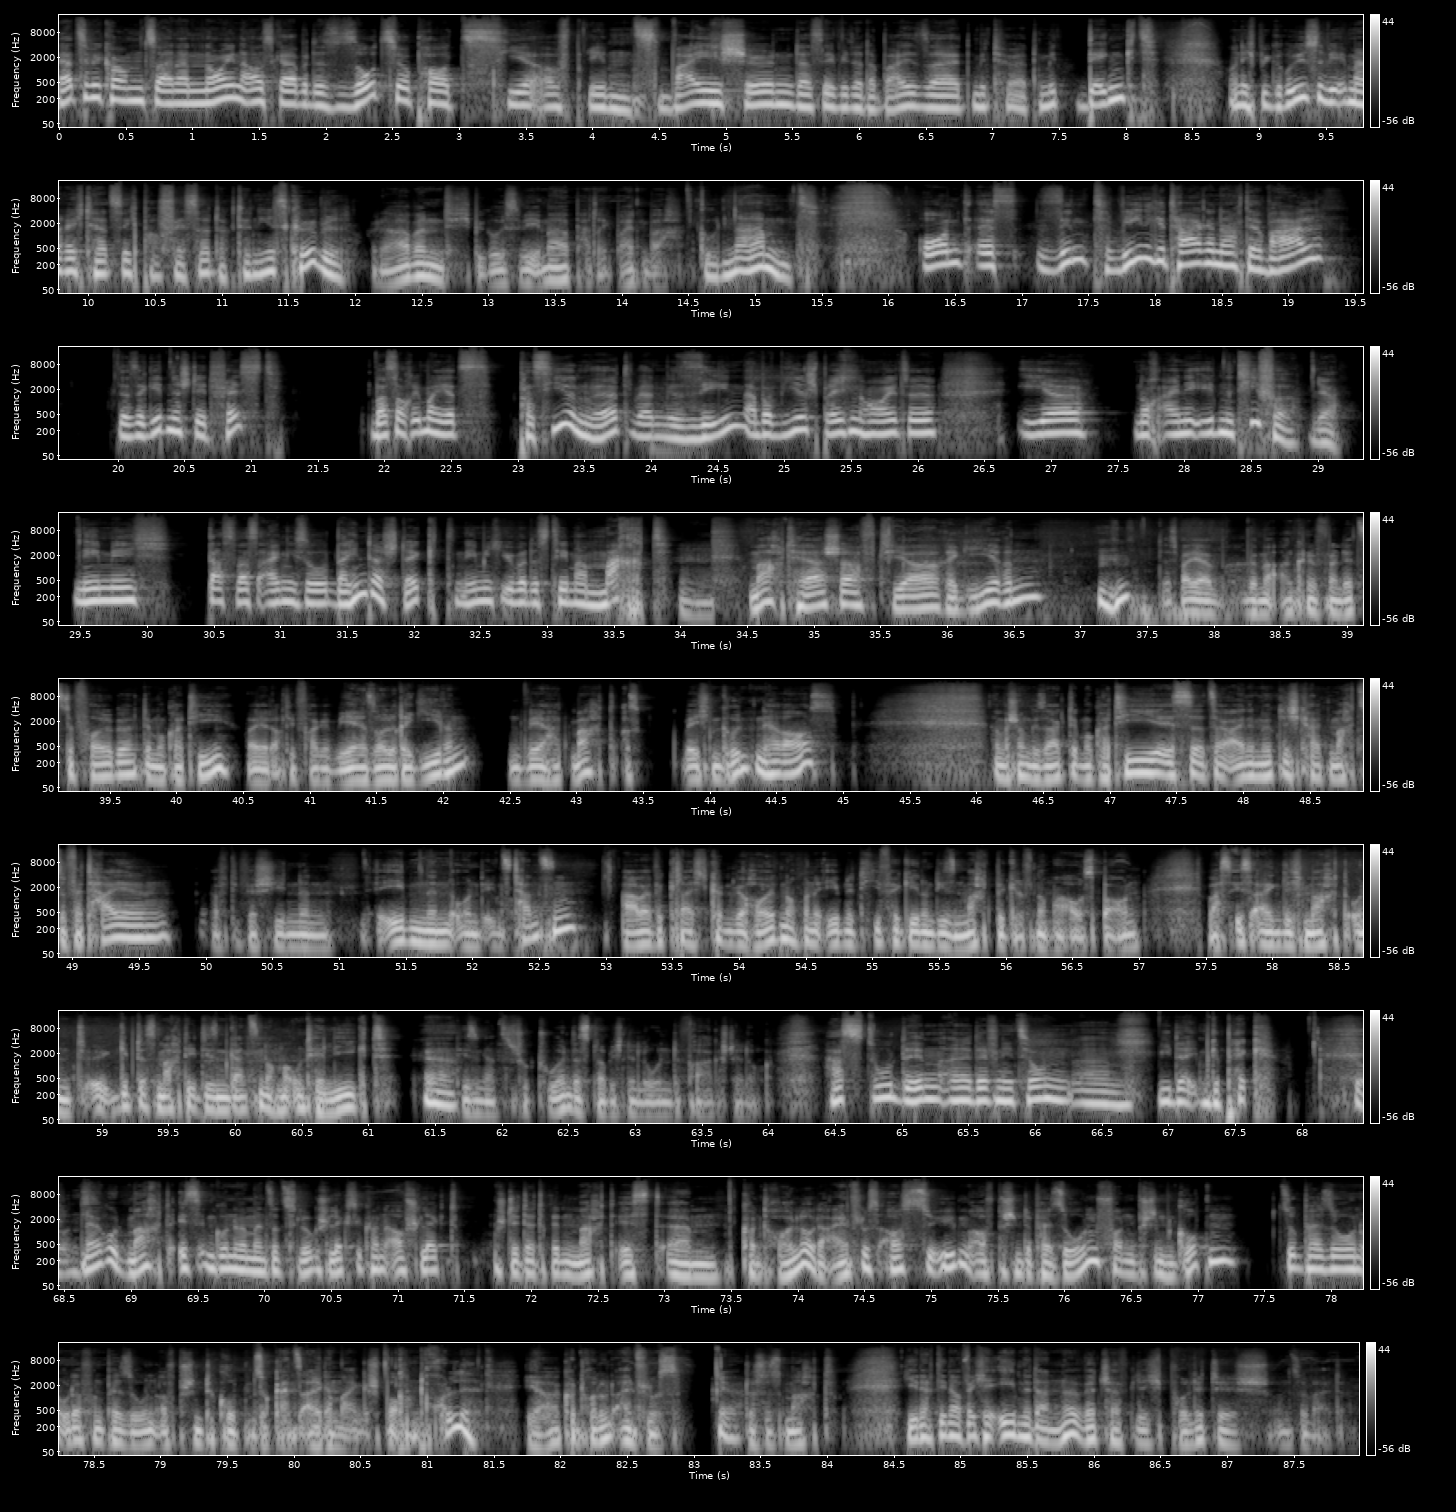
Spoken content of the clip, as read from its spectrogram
Herzlich willkommen zu einer neuen Ausgabe des Soziopods hier auf Bremen 2. Schön, dass ihr wieder dabei seid, mithört, mitdenkt. Und ich begrüße wie immer recht herzlich Professor Dr. Nils Köbel. Guten Abend, ich begrüße wie immer Patrick Breitenbach. Guten Abend. Und es sind wenige Tage nach der Wahl. Das Ergebnis steht fest. Was auch immer jetzt passieren wird, werden wir sehen. Aber wir sprechen heute eher noch eine Ebene tiefer. Ja. Nämlich das, was eigentlich so dahinter steckt, nämlich über das Thema Macht. Macht, Herrschaft, ja, Regieren. Mhm. Das war ja, wenn wir anknüpfen an letzte Folge, Demokratie, war ja auch die Frage, wer soll regieren und wer hat Macht, aus welchen Gründen heraus. Haben wir schon gesagt, Demokratie ist sozusagen eine Möglichkeit, Macht zu verteilen auf die verschiedenen Ebenen und Instanzen. Aber vielleicht können wir heute noch mal eine Ebene tiefer gehen und diesen Machtbegriff noch mal ausbauen. Was ist eigentlich Macht und äh, gibt es Macht, die diesem Ganzen noch mal unterliegt? Ja. Diesen ganzen Strukturen, das ist, glaube ich, eine lohnende Fragestellung. Hast du denn eine Definition ähm, wieder im Gepäck für uns? Na gut, Macht ist im Grunde, wenn man soziologische Lexikon aufschlägt, steht da drin, Macht ist ähm, Kontrolle oder Einfluss auszuüben auf bestimmte Personen, von bestimmten Gruppen zu Personen oder von Personen auf bestimmte Gruppen, so ganz allgemein gesprochen. Kontrolle. Ja, Kontrolle und Einfluss. Ja. Das ist Macht. Je nachdem, auf welcher Ebene dann, ne? wirtschaftlich, politisch und so weiter.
